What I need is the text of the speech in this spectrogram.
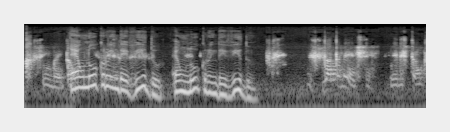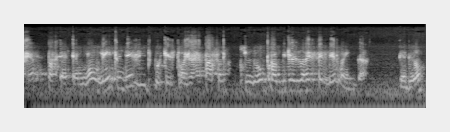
acima. Então, é um lucro indevido? É um lucro indevido? Exatamente. Eles estão é, é um aumento indevido, porque eles estão já repassando o produto que eles não receberam ainda. Entendeu?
